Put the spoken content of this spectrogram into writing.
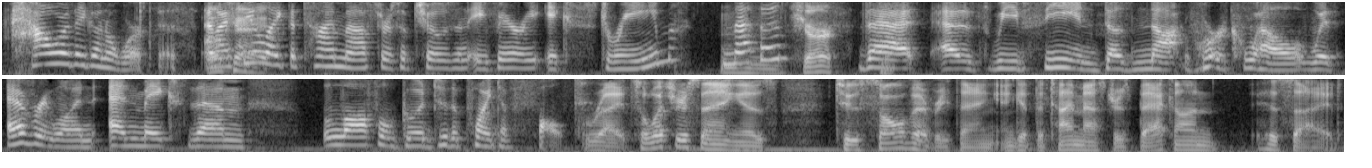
how are they going to work this? And I feel like the Time Masters have chosen a very extreme method sure that, as we've seen, does not work well with everyone and makes them lawful good to the point of fault. Right. So what you're saying is to solve everything and get the Time Masters back on his side.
